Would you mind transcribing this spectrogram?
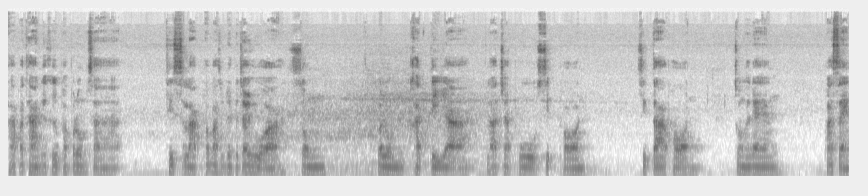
ภาพประธานก็คือพระบรมสาร ธิสลักษณ์พระบาทสมเด็จพระเจ้าอยู่หัว ทรงบรมคัตติยา ราชภูสิทธพร สิตาพร ทรงแสดง พระแสง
